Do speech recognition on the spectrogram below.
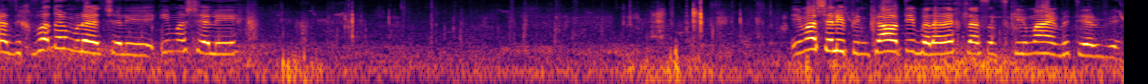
אוקיי, אז לכבוד היום הולדת שלי, אימא שלי... אימא שלי פינקה אותי בללכת לעשות סקי מים ב-TLV.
